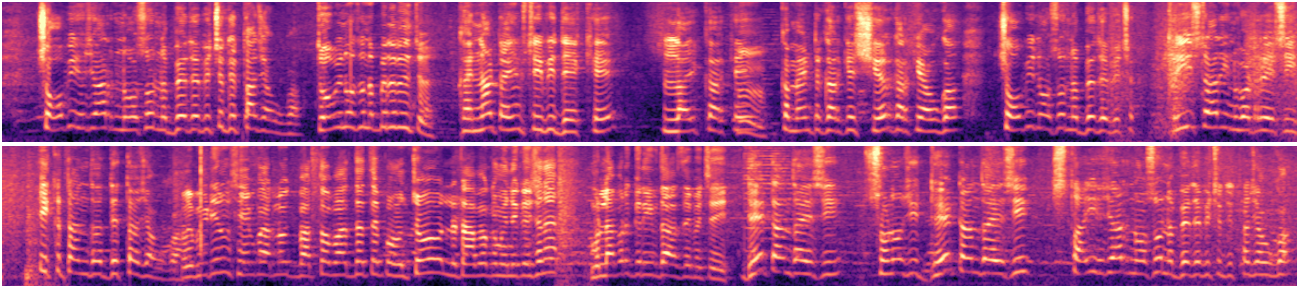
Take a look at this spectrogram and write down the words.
24990 ਦੇ ਵਿੱਚ ਦਿੱਤਾ ਜਾਊਗਾ। 24990 ਦੇ ਵਿੱਚ? ਖੰਨਾ ਟਾਈਮਸ ਟੀਵੀ ਦੇਖ ਕੇ ਲਾਈਕ ਕਰਕੇ ਕਮੈਂਟ ਕਰਕੇ ਸ਼ੇਅਰ ਕਰਕੇ ਆਊਗਾ। 24990 ਦੇ ਵਿੱਚ 3 ਸਟਾਰ ਇਨਵਰਟਰ ਏਸੀ 1 ਟਨ ਦਾ ਦਿੱਤਾ ਜਾਊਗਾ। ਕੋਈ ਵੀਡੀਓ ਨੂੰ ਸੇਵ ਕਰ ਲਓ ਵੱਧ ਤੋਂ ਵੱਧ ਤੇ ਪਹੁੰਚੋ। ਲਟਾਵਾ ਕਮਿਊਨੀਕੇਸ਼ਨ ਹੈ ਮੁੱਲਾਪੁਰ ਗਰੀਬਦਾਸ ਦੇ ਵਿੱਚ ਜੀ। 1.5 ਟਨ ਦਾ ਏਸੀ ਸੁਣੋ ਜੀ 1.5 ਟਨ ਦਾ ਏਸੀ 27990 ਦੇ ਵਿੱਚ ਦਿੱਤਾ ਜਾਊਗਾ।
